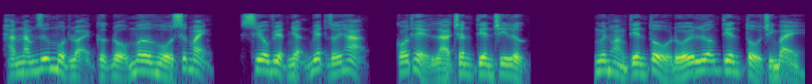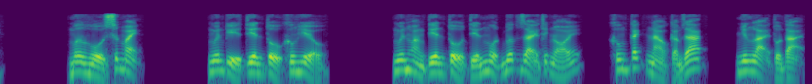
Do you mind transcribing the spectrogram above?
hắn nắm giữ một loại cực độ mơ hồ sức mạnh, siêu việt nhận biết giới hạn, có thể là chân tiên tri lực. Nguyên hoàng tiên tổ đối lưỡng tiên tổ trình bày. Mơ hồ sức mạnh. Nguyên kỷ tiên tổ không hiểu. Nguyên hoàng tiên tổ tiến một bước giải thích nói, không cách nào cảm giác, nhưng lại tồn tại.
